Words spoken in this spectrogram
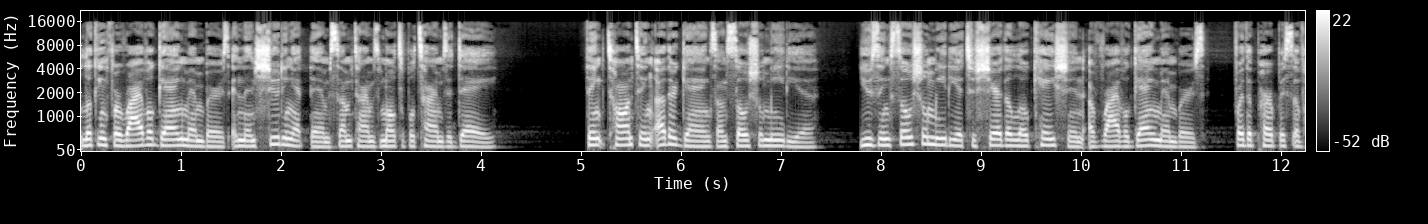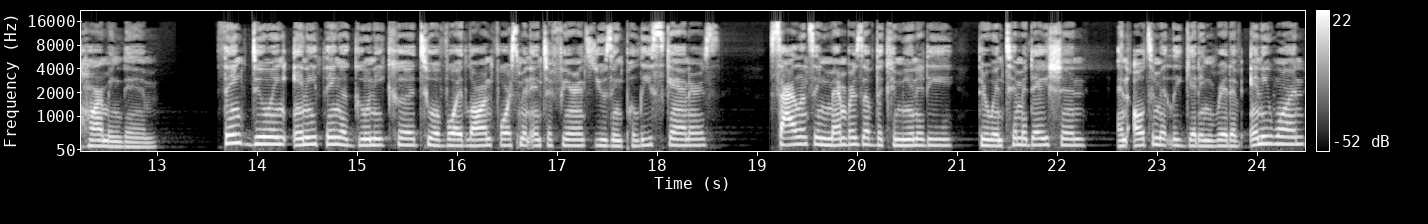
looking for rival gang members and then shooting at them sometimes multiple times a day. Think taunting other gangs on social media, using social media to share the location of rival gang members for the purpose of harming them. Think doing anything a Goonie could to avoid law enforcement interference using police scanners, silencing members of the community through intimidation, and ultimately getting rid of anyone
